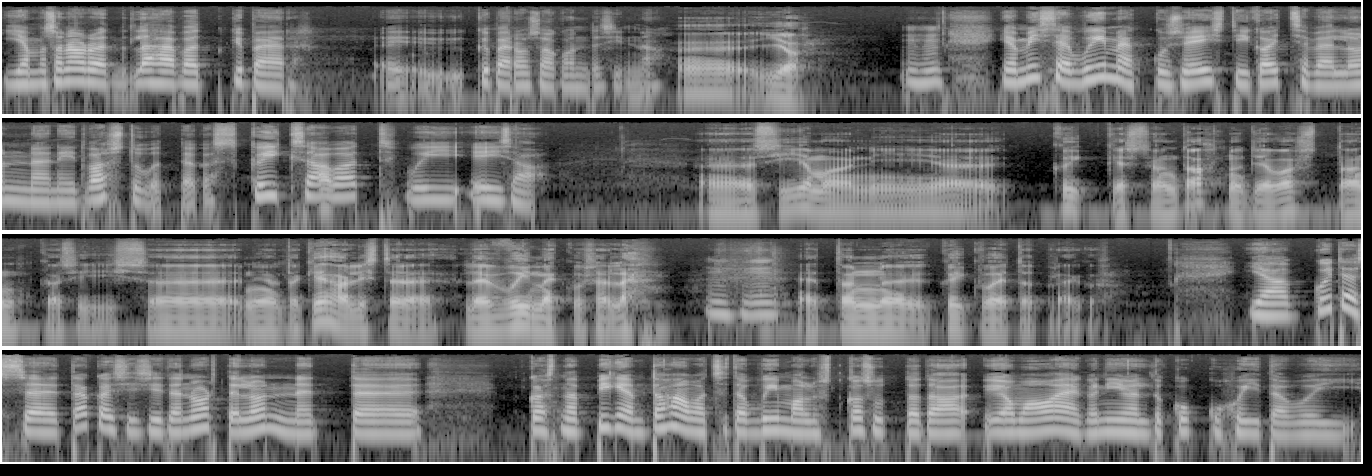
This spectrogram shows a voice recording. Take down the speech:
ja ma saan aru, et nad lähevad küber, küberosakonda sinna? Äh, jah. -hmm. ja mis see võimekus Eesti Kaitseväel on neid vastu võtta, kas kõik saavad või ei saa? Äh, siiamaani kõik, kes on tahtnud ja vastanud ka siis äh, nii-öelda kehalistele võimekusele mm, -hmm. et on äh, kõik võetud praegu. ja kuidas see tagasiside noortel on, et äh, kas nad pigem tahavad seda võimalust kasutada ja oma aega nii-öelda kokku hoida või?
